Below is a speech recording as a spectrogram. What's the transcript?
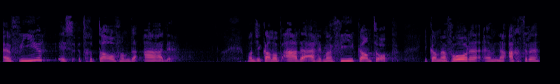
En vier is het getal van de aarde. Want je kan op aarde eigenlijk maar vier kanten op. Je kan naar voren en naar achteren,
